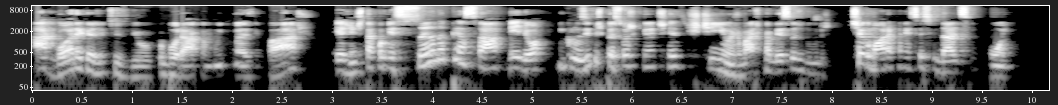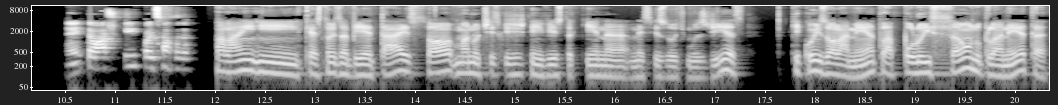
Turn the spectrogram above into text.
Agora que a gente viu que o buraco é muito mais embaixo, e a gente está começando a pensar melhor, inclusive as pessoas que antes resistiam, as mais cabeças duras. Chega uma hora que a necessidade se impõe. Né? Então acho que pode ser uma coisa. Falar em questões ambientais, só uma notícia que a gente tem visto aqui na, nesses últimos dias, que com o isolamento, a poluição no planeta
